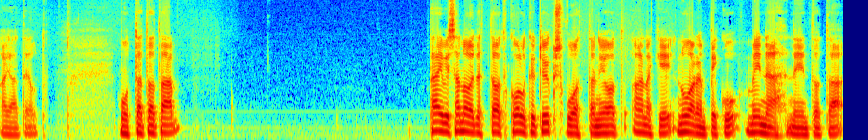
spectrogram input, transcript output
ajateltu. Mutta tota, Päivi sanoit, että olet 31 vuotta, niin olet ainakin nuorempi kuin minä, niin tota,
